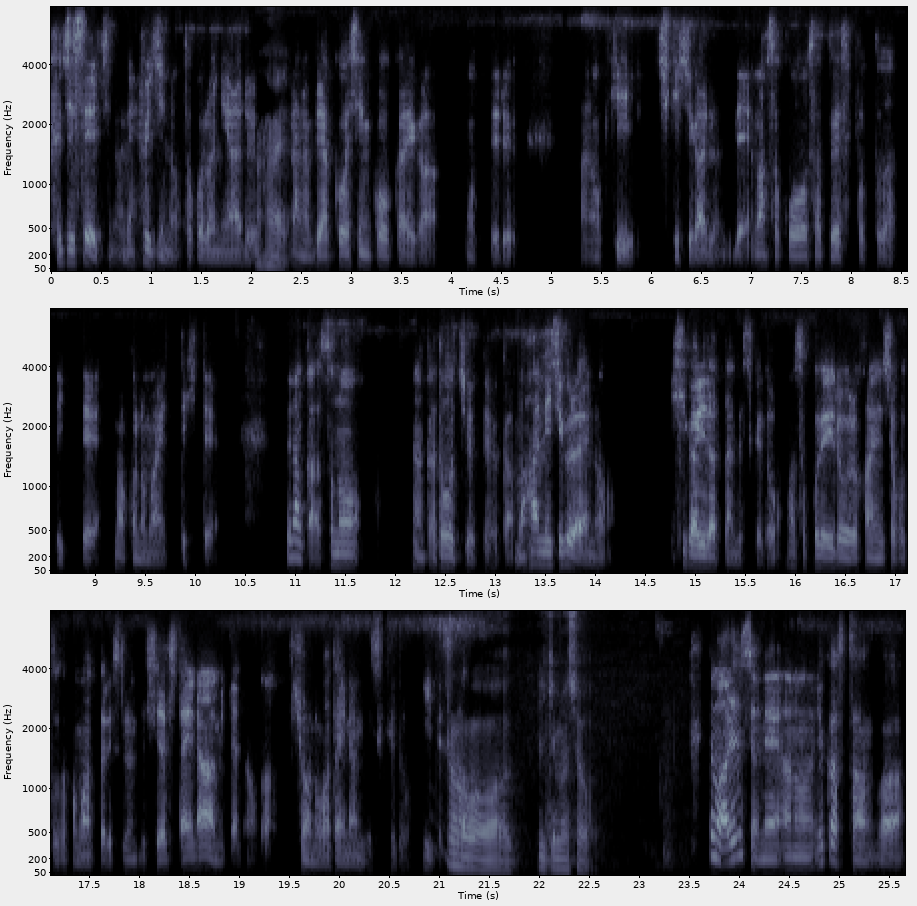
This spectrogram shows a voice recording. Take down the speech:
富士聖地のね、富士のところにある、はい。あの、白光振興会が持ってる、あの、大きい敷地があるんで、まあそこを撮影スポットだって言って、まあこの前行ってきて、で、なんかその、なんか道中というか、まあ半日ぐらいの日帰りだったんですけど、まあそこでいろいろ感じたこととかもあったりするんでシェアしたいな、みたいなのが今日の話題なんですけど、いいですか？行きましょでもあれですよね、あの、ゆかさんは、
